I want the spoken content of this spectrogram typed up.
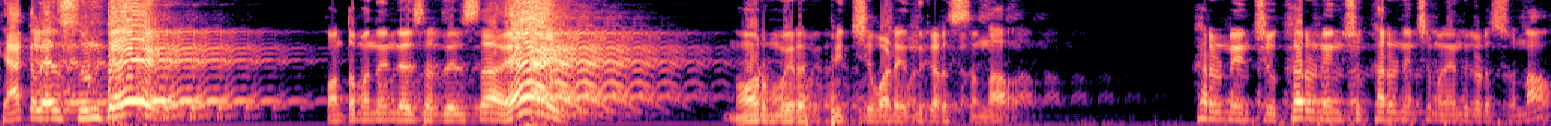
కేకలేస్తుంటే కొంతమంది ఏం చేస్తారు తెలుసా? ఏ నోరు మీరు పిచ్చివాడు ఎందుకు అడుస్తున్నావు కరుణించు కరుణించు కరుణించు మనం ఎందుకు అడుస్తున్నావు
